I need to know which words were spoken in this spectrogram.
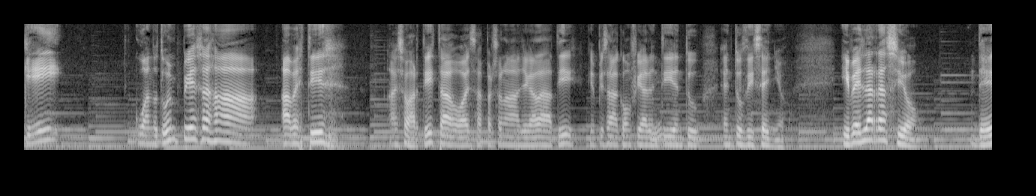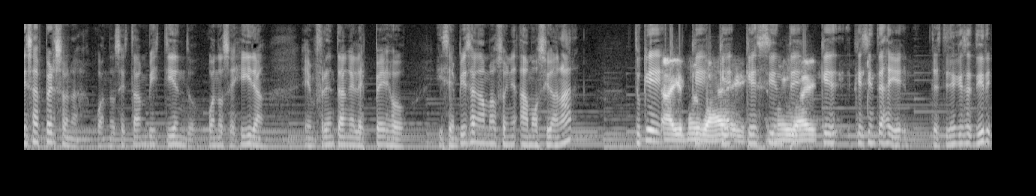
que cuando tú empiezas a, a vestir a esos artistas o a esas personas llegadas a ti, que empiezan a confiar en ti, en, tu, en tus diseños, y ves la reacción de esas personas cuando se están vistiendo, cuando se giran, enfrentan el espejo y se empiezan a emociona- a emocionar, ¿tú qué, Ay, es muy qué- guay, qué- qué es muy sientes, guay. qué- qué sientes ahí? Te tienes que sentir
